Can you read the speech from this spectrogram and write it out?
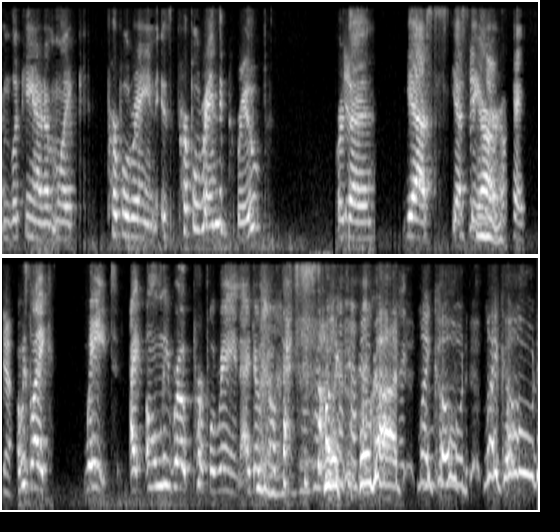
I'm looking at them like Purple Rain. Is Purple Rain the group? Or Yes. the yes, yes they are. so. Okay. Yeah. I was like, wait, I only wrote Purple Rain. I don't know if that's the song. like, oh god, my code, my code.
